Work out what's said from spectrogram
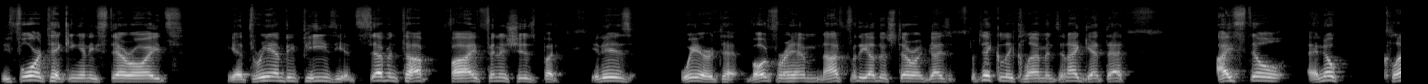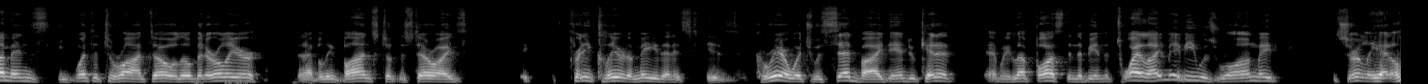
before taking any steroids. He had three MVPs, he had seven top five finishes, but it is weird to vote for him, not for the other steroid guys, particularly Clemens, and I get that. I still, I know Clemens, he went to Toronto a little bit earlier than I believe Bonds took the steroids. It's pretty clear to me that his, his career, which was said by Dan Duquette when he left Boston to be in the twilight, maybe he was wrong. Maybe certainly he had a,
